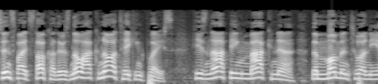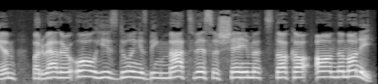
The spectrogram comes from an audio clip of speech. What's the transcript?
Since by Tzedakah there is no hakna taking place, he's not being makna the moment to aniyim, but rather all he is doing is being matvis a shame tzedakah on the money.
